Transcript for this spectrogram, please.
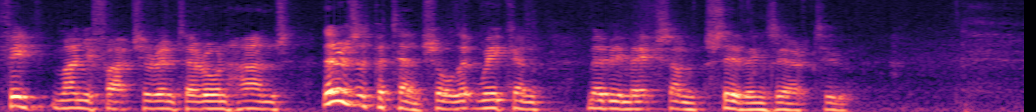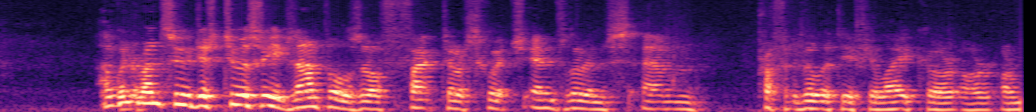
feed manufacture into our own hands, there is a potential that we can maybe make some savings there too. I'm going to run through just two or three examples of factors which influence um, profitability, if you like, or, or, or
